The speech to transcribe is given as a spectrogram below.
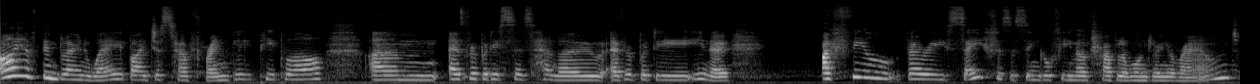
I have been blown away by just how friendly people are. Um, everybody says hello, everybody, you know, I feel very safe as a single female traveller wandering around.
